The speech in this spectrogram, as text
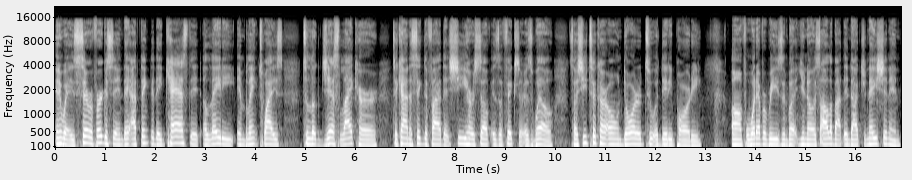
Anyways, Sarah Ferguson. They, I think that they casted a lady in Blink twice to look just like her to kind of signify that she herself is a fixer as well. So she took her own daughter to a Diddy party, um, for whatever reason. But you know, it's all about the indoctrination and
